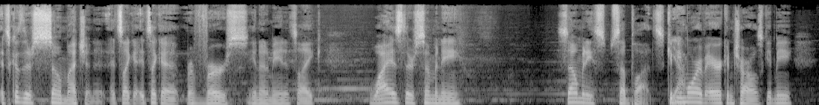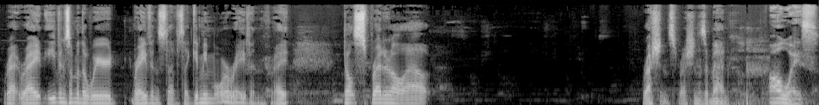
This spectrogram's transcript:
it's because there's so much in it. It's like a, it's like a reverse. You know what I mean? It's like why is there so many so many s- subplots? Give Yeah. me more of Eric and Charles. Give me Right, right. Even some of the weird Raven stuff. It's like, give me more Raven, right? Don't spread it all out. Russians. Russians are bad. Always.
